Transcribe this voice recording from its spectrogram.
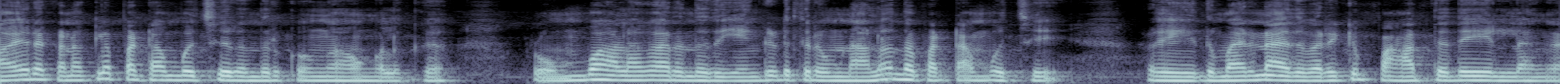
ஆயிரக்கணக்கில் பட்டாம்பூச்சி இருந்திருக்குங்க அவங்களுக்கு. ரொம்ப அழகாக இருந்தது. எங்கிட்ட திரும்பினாலும் அந்த பட்டாம்பூச்சி. இது மாதிரி நான் இது வரைக்கும் பார்த்ததே இல்லைங்க.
